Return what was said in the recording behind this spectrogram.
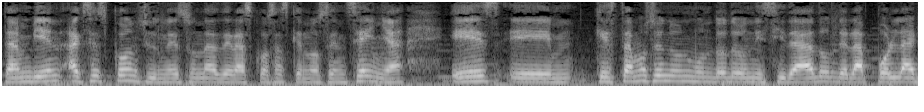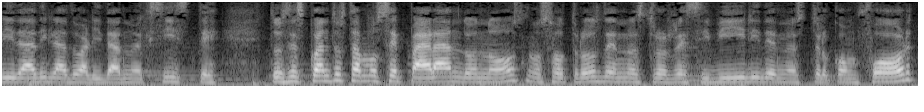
también Access Consciousness, una de las cosas que nos enseña es em, que estamos en un mundo de unicidad donde la polaridad y la dualidad no existe. Entonces, ¿cuánto estamos separándonos nosotros de nuestro recibir y de nuestro confort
